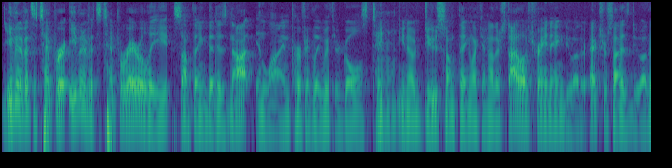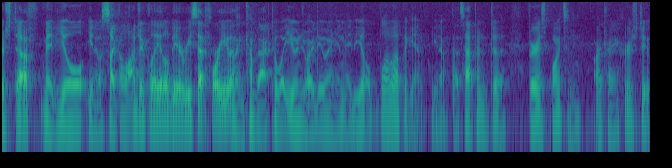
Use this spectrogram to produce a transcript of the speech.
Even if it's a tempor- even if it's temporarily something that is not in line perfectly with your goals, take Mm-hmm. you know do something like another style of training, do other exercise, do other stuff. Maybe you'll you know psychologically it'll be a reset for you, and then come back to what you enjoy doing, and maybe you'll blow up again. You know that's happened to various points in our training careers too.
